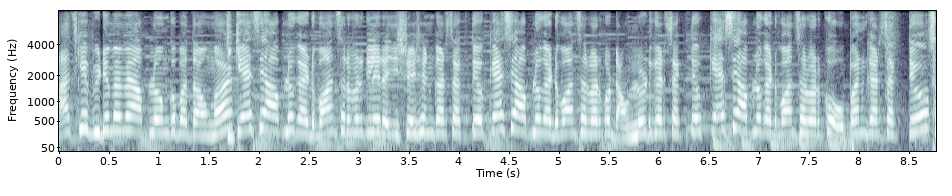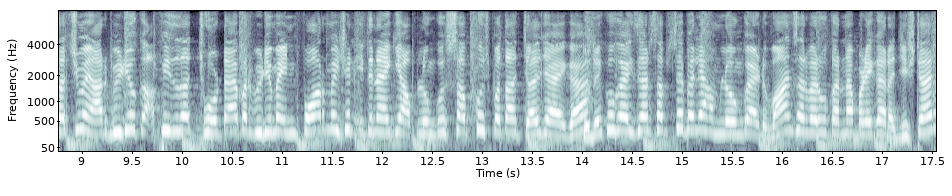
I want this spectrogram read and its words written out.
आज के वीडियो में मैं आप लोगों को बताऊँगा कैसे आप लोग एडवांस सर्वर के लिए रजिस्ट्रेशन कर सकते हो, कैसे आप लोग एडवांस सर्वर को डाउनलोड कर सकते हो, कैसे आप लोग एडवांस सर्वर को ओपन कर सकते हो। सच में यार वीडियो काफ़ी ज़्यादा छोटा है, पर वीडियो में इन्फॉर्मेशन इतना है कि आप लोगों को सब कुछ पता चल जाएगा। तो देखो गाइस यार, सबसे पहले हम लोगों को एडवांस सर्वर को करना पड़ेगा रजिस्टर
